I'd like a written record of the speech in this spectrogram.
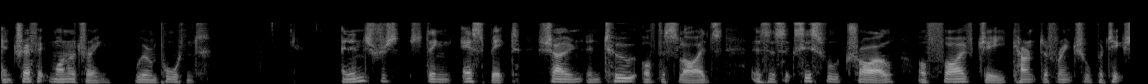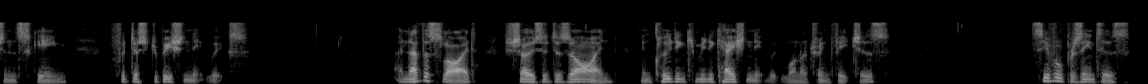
and traffic monitoring were important. An interesting aspect shown in two of the slides is a successful trial of 5G current differential protection scheme for distribution networks. Another slide shows a design including communication network monitoring features Several presenters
